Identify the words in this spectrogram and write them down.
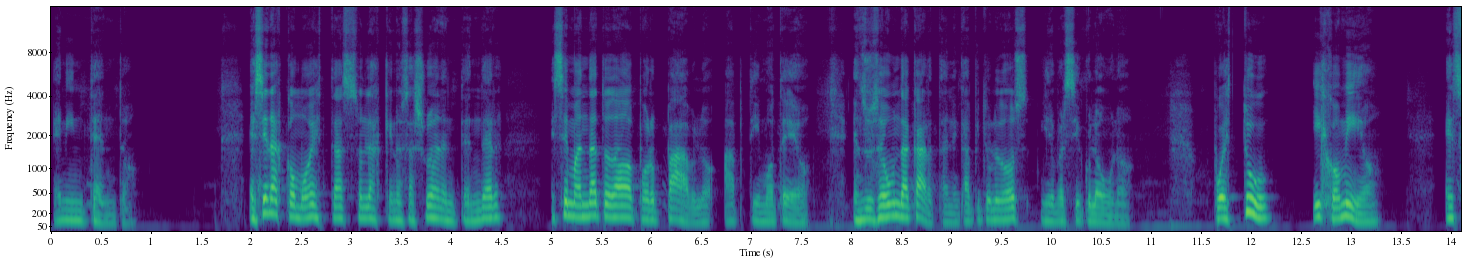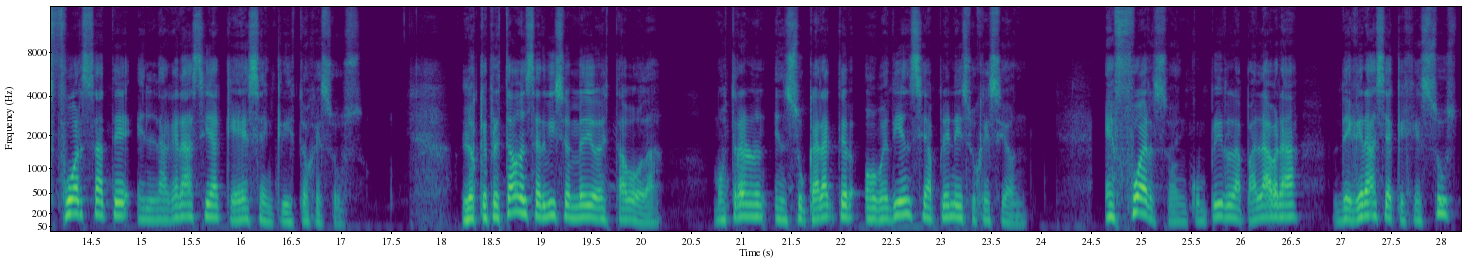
en intento. Escenas como estas son las que nos ayudan a entender ese mandato dado por Pablo a Timoteo en su segunda carta, en el capítulo 2 y el versículo 1. Pues tú, hijo mío, esfuérzate en la gracia que es en Cristo Jesús. Los que prestaban servicio en medio de esta boda mostraron en su carácter obediencia plena y sujeción, esfuerzo en cumplir la palabra de gracia que Jesús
